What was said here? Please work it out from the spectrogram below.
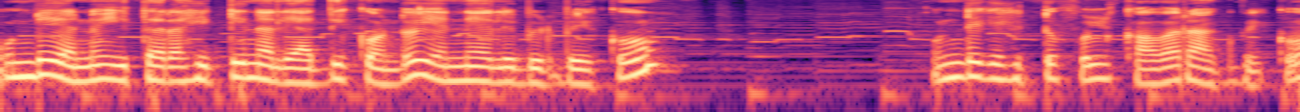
ಉಂಡೆಯನ್ನು ಈ ಥರ ಹಿಟ್ಟಿನಲ್ಲಿ ಅದ್ದಿಕೊಂಡು ಎಣ್ಣೆಯಲ್ಲಿ ಬಿಡಬೇಕು. ಉಂಡೆಗೆ ಹಿಟ್ಟು ಫುಲ್ ಕವರ್ ಆಗಬೇಕು.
